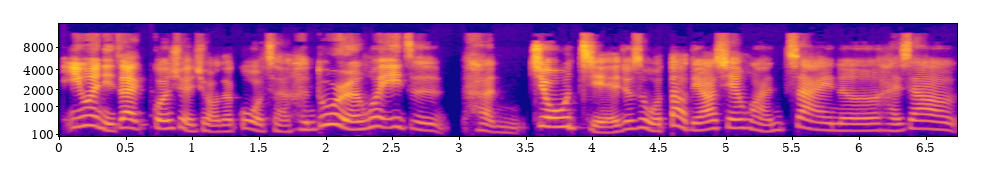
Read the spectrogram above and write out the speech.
因为你在滚雪球的过程，很多人会一直很纠结，就是我到底要先还债呢，还是要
